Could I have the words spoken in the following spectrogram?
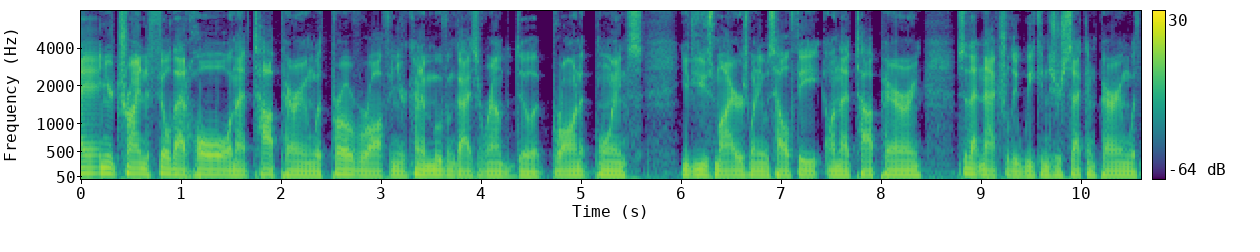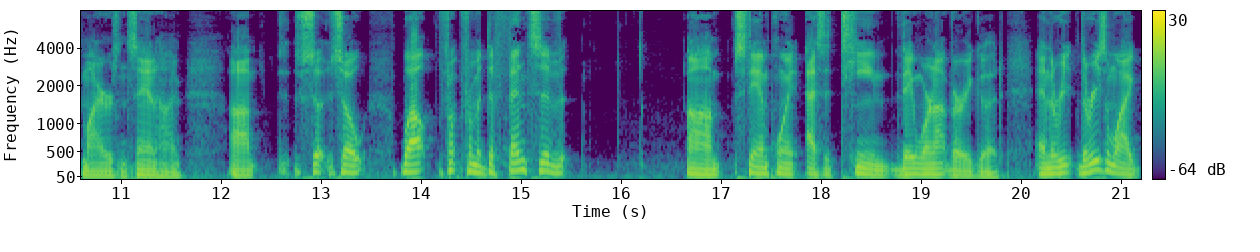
And you're trying to fill that hole on that top pairing with Provorov, and you're kind of moving guys around to do it. Braun at points. You've used Myers when he was healthy on that top pairing, so that naturally weakens your second pairing with Myers and Sanheim. Um, so, so well, from from a defensive um, standpoint as a team, they were not very good. And the re- the reason why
